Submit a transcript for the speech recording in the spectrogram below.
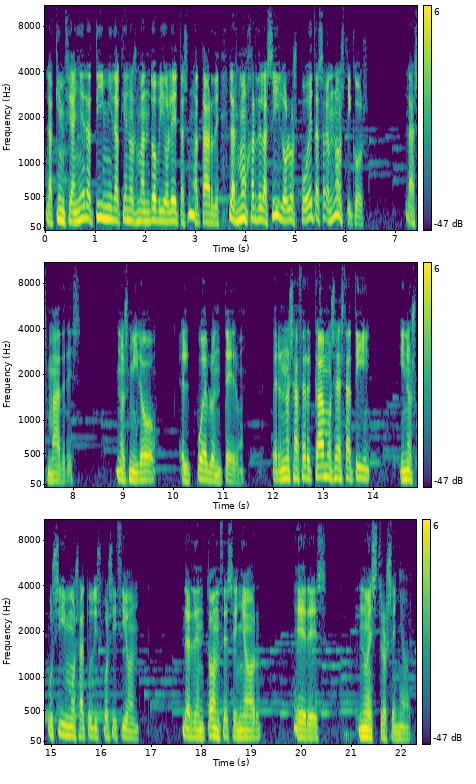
la quinceañera tímida que nos mandó violetas una tarde, las monjas del asilo, los poetas agnósticos las madres. Nos miró el pueblo entero, pero nos acercamos hasta ti y nos pusimos a tu disposición. Desde entonces, Señor, eres nuestro Señor.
